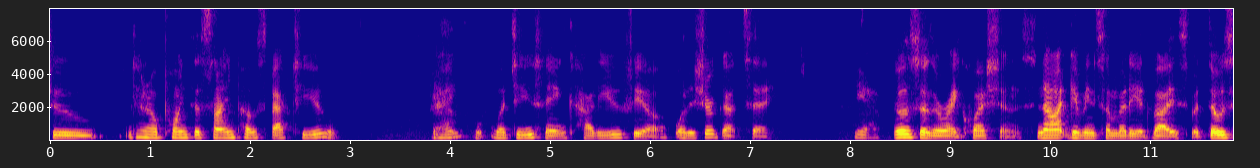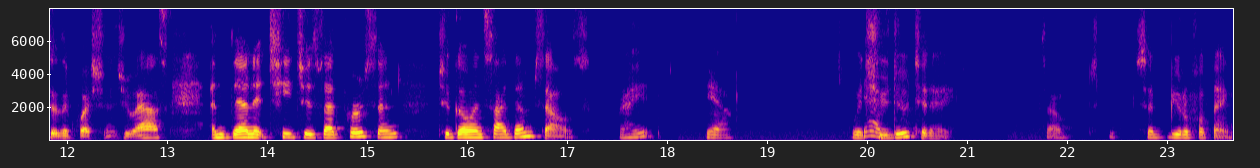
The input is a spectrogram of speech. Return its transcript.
to, you know, point the signpost back to you. Right? Wh- What do you think? How do you feel? What does your gut say? Yeah. Those are the right questions, not giving somebody advice, but those are the questions you ask. And then it teaches that person to go inside themselves, right? Yeah. Which you do today. So it's, it's a beautiful thing.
